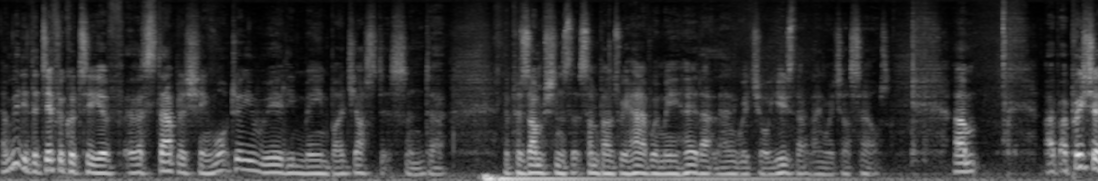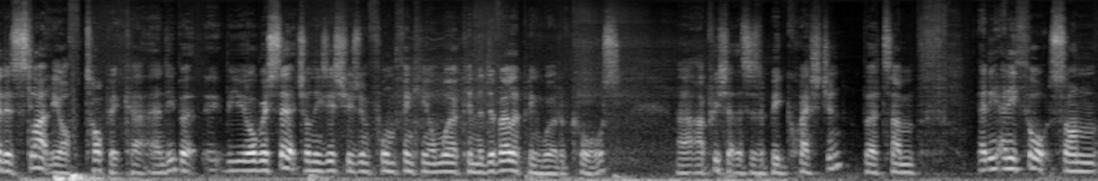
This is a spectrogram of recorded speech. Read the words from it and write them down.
and really the difficulty of, of establishing what do you really mean by justice and uh, the presumptions that sometimes we have when we hear that language or use that language ourselves. Um, I appreciate it's slightly off topic, uh, Andy, but your research on these issues informed thinking on work in the developing world, of course. Uh, I appreciate this is a big question, but um, any any thoughts on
